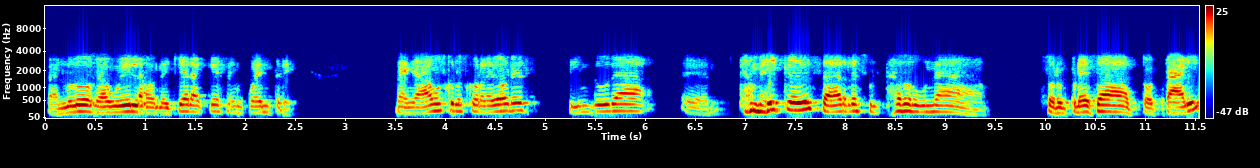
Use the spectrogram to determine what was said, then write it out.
Saludos a Will a donde quiera que se encuentre. Venga, vamos con los corredores. Sin duda, eh, K-Makers ha resultado una sorpresa total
